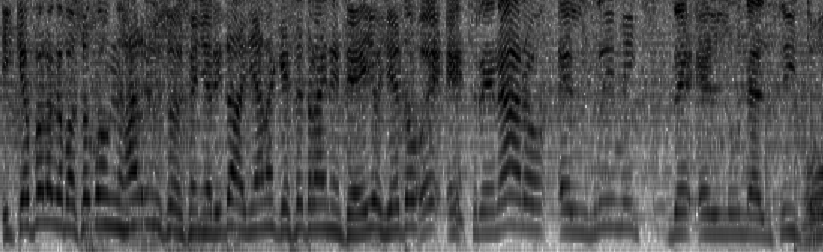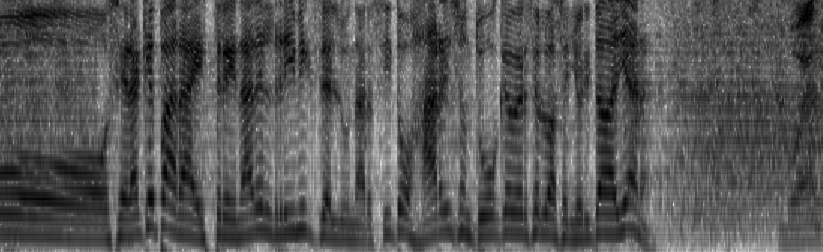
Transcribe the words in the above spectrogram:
¿Y qué fue lo que pasó con Harrison, señorita Dayana? ¿Qué se traen entre ellos, Yeto? Oye, estrenaron el remix de El Lunarcito. Oh, ¿será que para estrenar el remix del Lunarcito Harrison tuvo que vérselo a señorita Dayana? Bueno,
